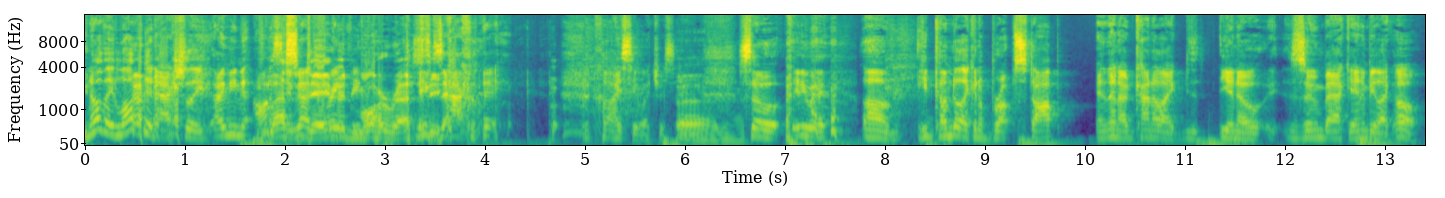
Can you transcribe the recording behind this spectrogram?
No, they loved it actually. I mean, honestly, Less we got great David, more Rusty. Exactly. I see what you're saying. Oh, so anyway, um, he'd come to like an abrupt stop, and then I'd kind of like you know zoom back in and be like, oh.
